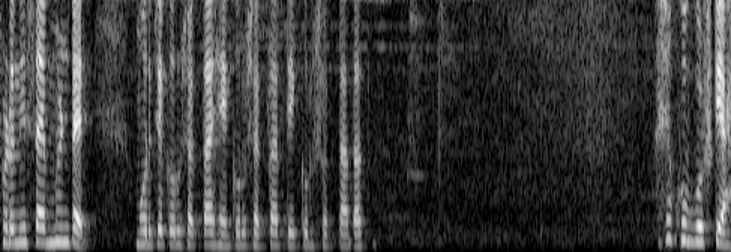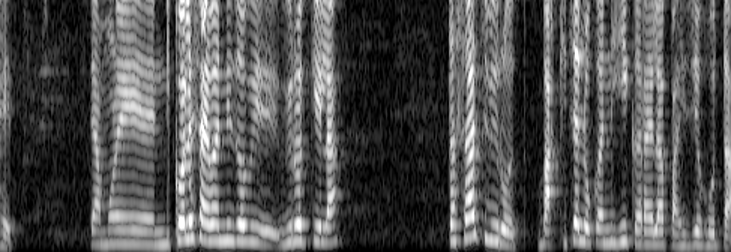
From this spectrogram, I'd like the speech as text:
फडणवीस साहेब म्हणत आहेत मोर्चे करू शकता हे करू शकता ते करू शकता. आता अशा खूप गोष्टी आहेत. त्यामुळे निकोले साहेबांनी जो वि विरोध केला तसाच विरोध बाकीच्या लोकांनीही करायला पाहिजे होता.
